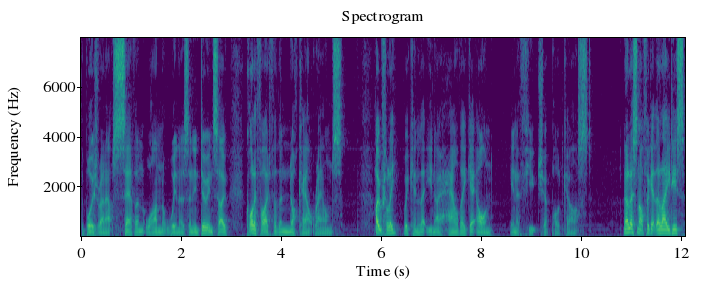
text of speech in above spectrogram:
The boys ran out 7 1 winners and in doing so qualified for the knockout rounds. Hopefully, we can let you know how they get on in a future podcast. Now, let's not forget the ladies.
